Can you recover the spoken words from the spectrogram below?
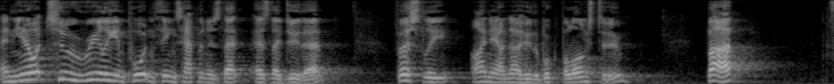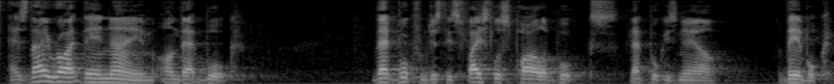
And you know what? Two really important things happen as that, as they do that. Firstly, I now know who the book belongs to, but as they write their name on that book, that book from just this faceless pile of books, that book is now their book.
